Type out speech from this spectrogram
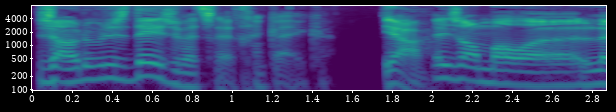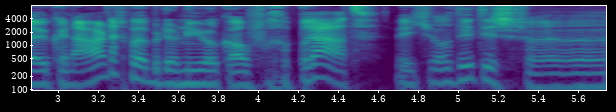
zouden we dus deze wedstrijd gaan kijken. ja. Het is allemaal eh, leuk en aardig. We hebben er nu ook over gepraat. Weet je wel, dit is eh,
